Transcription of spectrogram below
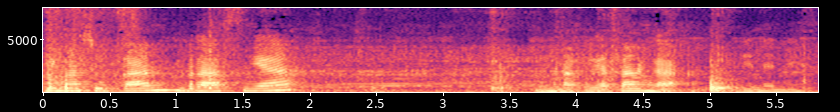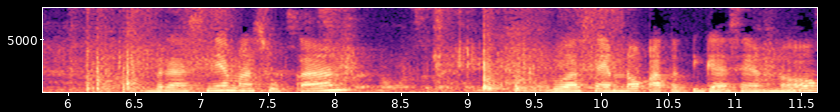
dimasukkan berasnya. Gimana kelihatan nggak? Gini nih. Berasnya masukkan 2 sendok atau 3 sendok.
